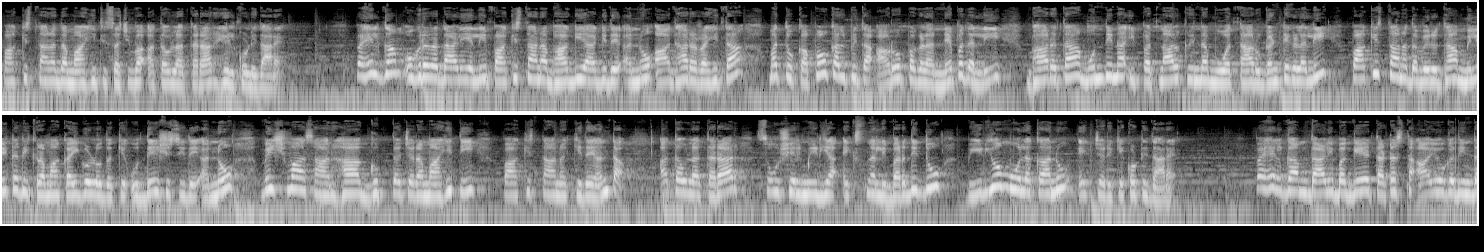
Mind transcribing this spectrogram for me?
ಪಾಕಿಸ್ತಾನದ ಮಾಹಿತಿ ಸಚಿವ ಅತೌಲಾ ತರಾರ್ ಹೇಳಿಕೊಂಡಿದ್ದಾರೆ. ಪಹಲ್ಗಾಮ್ ಉಗ್ರರ ದಾಳಿಯಲ್ಲಿ ಪಾಕಿಸ್ತಾನ ಭಾಗಿಯಾಗಿದೆ ಅನ್ನೋ ಆಧಾರರಹಿತ ಮತ್ತು ಕಪೋಕಲ್ಪಿತ ಆರೋಪಗಳ ನೆಪದಲ್ಲಿ ಭಾರತ ಮುಂದಿನ ಇಪ್ಪತ್ನಾಲ್ಕರಿಂದ ಮೂವತ್ತಾರು ಗಂಟೆಗಳಲ್ಲಿ ಪಾಕಿಸ್ತಾನದ ವಿರುದ್ಧ ಮಿಲಿಟರಿ ಕ್ರಮ ಕೈಗೊಳ್ಳುವುದಕ್ಕೆ ಉದ್ದೇಶಿಸಿದೆ ಅನ್ನೋ ವಿಶ್ವಾಸಾರ್ಹ ಗುಪ್ತಚರ ಮಾಹಿತಿ ಪಾಕಿಸ್ತಾನಕ್ಕಿದೆ ಅಂತ ಅತೌಲಾ ತರಾರ್ ಸೋಷಿಯಲ್ ಮೀಡಿಯಾ ಎಕ್ಸ್ನಲ್ಲಿ ಬರೆದಿದ್ದು, ವಿಡಿಯೋ ಮೂಲಕನೂ ಎಚ್ಚರಿಕೆ ಕೊಟ್ಟಿದ್ದಾರೆ. ಪಹಲ್ಗಾಮ್ ದಾಳಿ ಬಗ್ಗೆ ತಟಸ್ಥ ಆಯೋಗದಿಂದ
